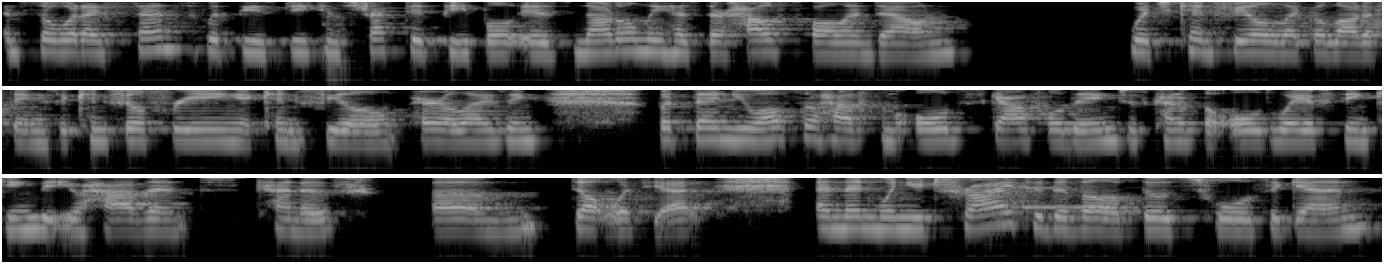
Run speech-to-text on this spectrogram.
And so, what I sense with these deconstructed people is not only has their house fallen down, which can feel like a lot of things. It can feel freeing, it can feel paralyzing. But then you also have some old scaffolding, just kind of the old way of thinking that you haven't kind of um, dealt with yet. And then when you try to develop those tools again,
